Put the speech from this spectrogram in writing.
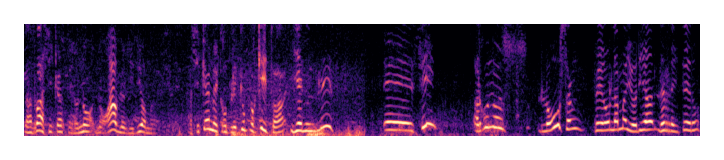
las básicas, pero no, no hablo el idioma. Así que me compliqué un poquito. ¿ah? Y en inglés, eh, sí, algunos lo usan, pero la mayoría, les reitero,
